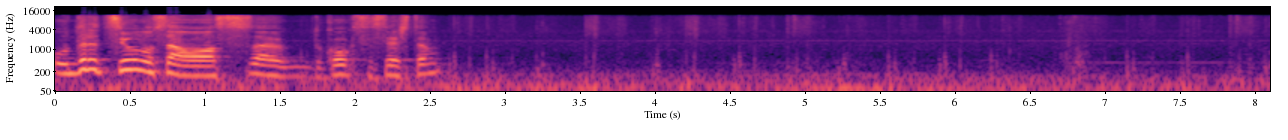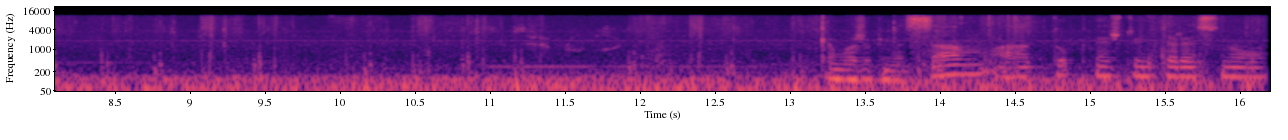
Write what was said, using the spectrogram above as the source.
Удрят силно само аз, а, доколко се сещам. Така може би не сам, а тук нещо интересно.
